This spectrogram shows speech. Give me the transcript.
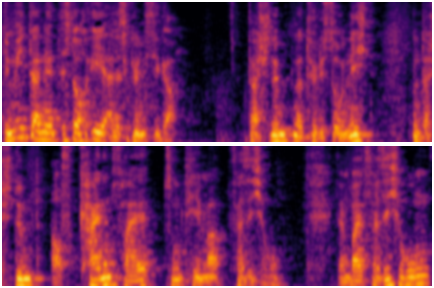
Im Internet ist doch eh alles günstiger. Das stimmt natürlich so nicht und das stimmt auf keinen Fall zum Thema Versicherung. Denn bei Versicherungen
